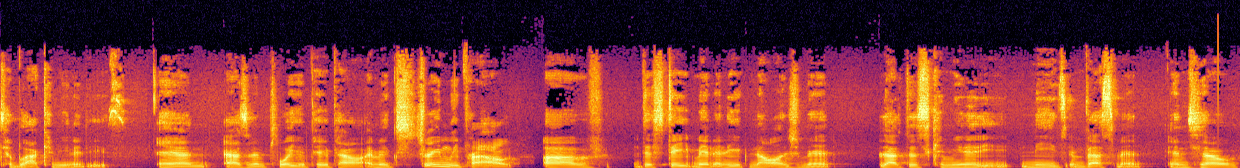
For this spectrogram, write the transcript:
to black communities. And as an employee of PayPal, I'm extremely proud of the statement and the acknowledgement that this community needs investment. And so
